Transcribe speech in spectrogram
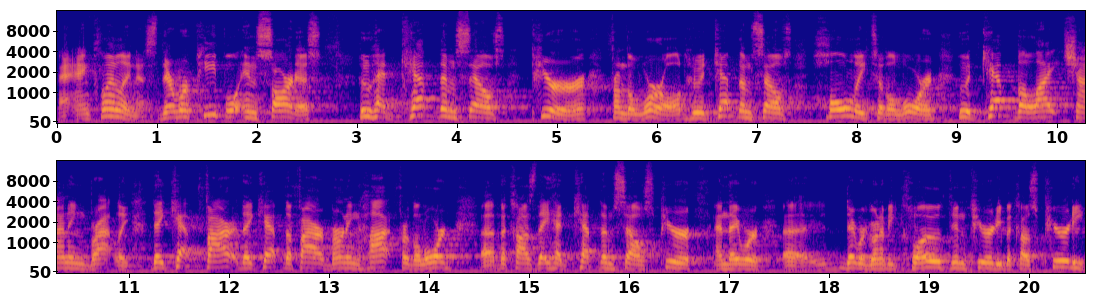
and cleanliness. There were people in Sardis who had kept themselves pure from the world, who had kept themselves holy to the Lord, who had kept the light shining brightly. They kept fire, they kept the fire burning hot for the Lord uh, because they had kept themselves pure and they were uh, they were going to be clothed in purity because purity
